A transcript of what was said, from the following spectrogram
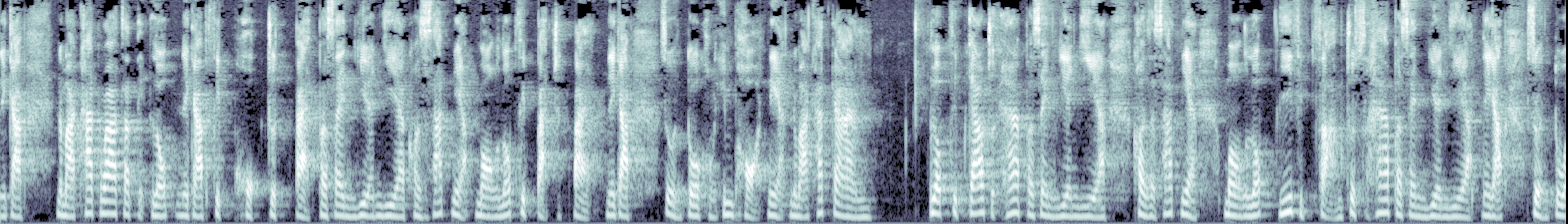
นะครับโนมูระคาดว่าจะติดลบนะครับ 16.8% year on year consensus เนี่ยมองลบ 18.8นะครับส่วนตัวของ Import เนี่ยโนมูระคาดการณ์ ลบ 19.5% year on year consensus เนี่ยมองลบ 23.5%เยือนเยียนะครับ ส่วนตัว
